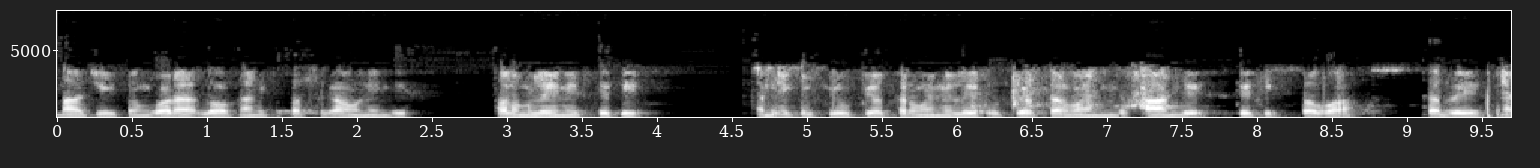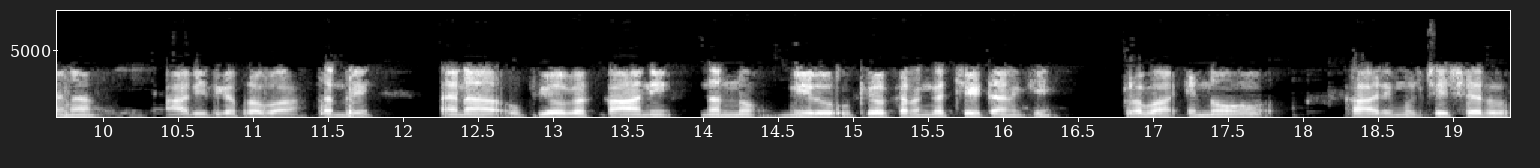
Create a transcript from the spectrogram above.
నా జీవితం కూడా లోకానికి పచ్చగా ఉండింది. ఫలం లేని స్థితి అనేకులకి ఉపయోగకరమైన ఉపయోగకరమైన కాంతి స్థితి. ప్రభా తండ్రి ఆయన ఆ రీతిగా ప్రభా తండ్రి ఆయన ఉపయోగ కాని నన్ను మీరు ఉపయోగకరంగా చేయటానికి ప్రభా ఎన్నో కార్యములు చేశారు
